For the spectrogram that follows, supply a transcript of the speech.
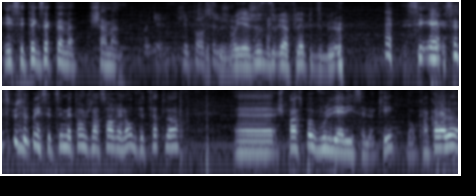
Et c'est exactement chaman. Passé le je voyais juste du reflet puis du bleu. C'est un, c'est un petit peu ça le principe. Tu sais, mettons, je vous en sors une autre vite fait là. Euh, je pense pas que vous l'y allez, celle-là, ok? Donc encore là,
